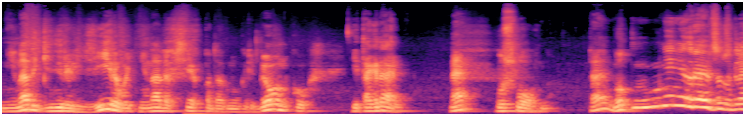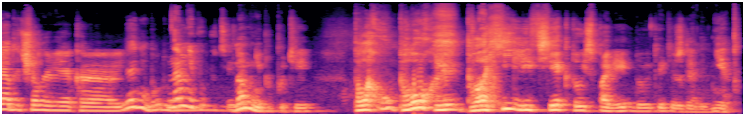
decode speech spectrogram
Не надо генерализировать, не надо всех под одну гребенку и так далее. Да? Условно. Да? Вот мне не нравятся взгляды человека, я не буду. Нам не по пути. Нам не по пути. Плохо, плох ли, плохи ли все, кто исповедует эти взгляды? Нет.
